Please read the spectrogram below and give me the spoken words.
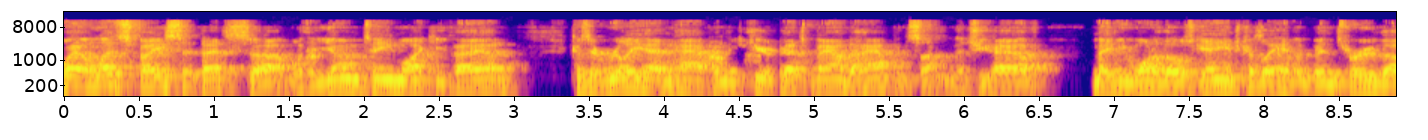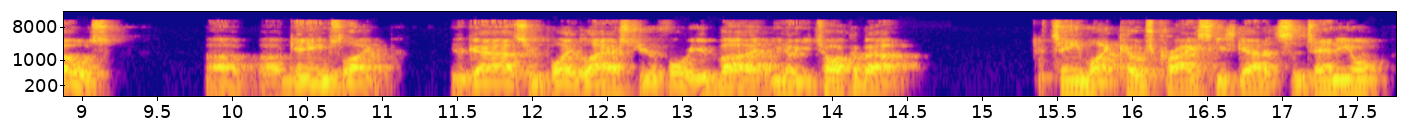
Well, let's face it, that's uh, with a young team like you've had, because it really hadn't happened this year. That's bound to happen something that you have maybe one of those games because they haven't been through those uh, uh, games like your guys who played last year for you. But, you know, you talk about a team like Coach Kreisky's got at Centennial.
